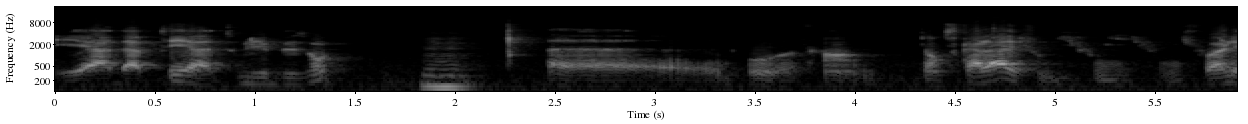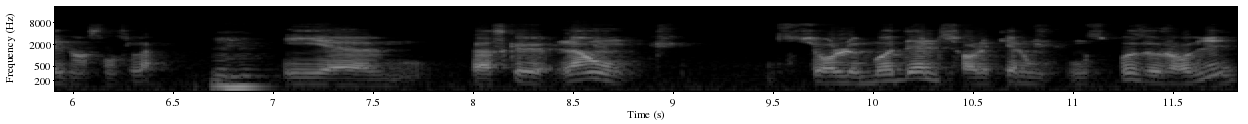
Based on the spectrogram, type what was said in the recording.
et adaptées à tous les besoins. Mhm. Euh, au- enfin, dans ce cas-là, il faut, il, faut, il, faut, il faut aller dans ce sens-là. Mhm. Et parce que là, on, sur le modèle sur lequel on, on se pose aujourd'hui,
